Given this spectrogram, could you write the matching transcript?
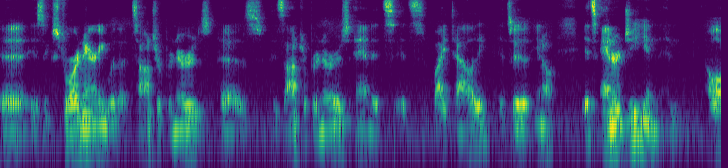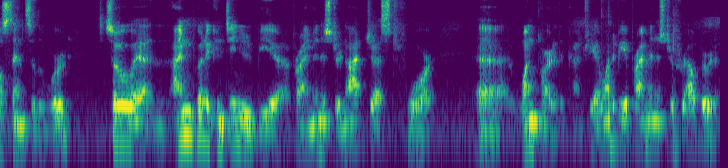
Uh, is extraordinary with its entrepreneurs its entrepreneurs and its its vitality. It's a you know its energy and, and all sense of the word. So uh, I'm going to continue to be a prime minister, not just for uh, one part of the country. I want to be a prime minister for Alberta.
